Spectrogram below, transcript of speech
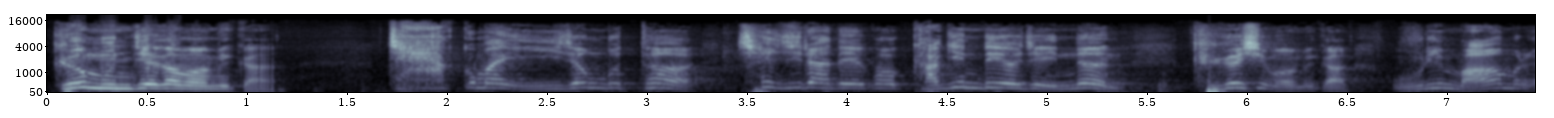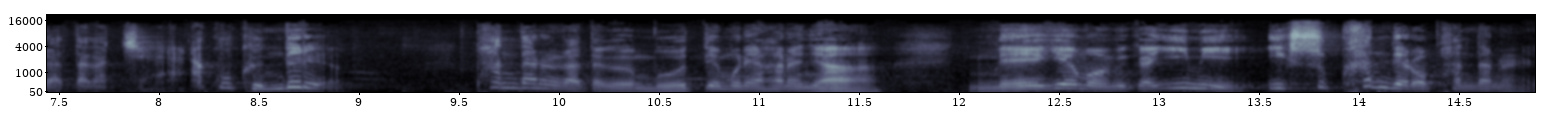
그 문제가 뭡니까? 자꾸만 이전부터 체질화되고 각인되어져 있는 그것이 뭡니까? 우리 마음을 갖다가 자꾸 건드려요. 판단을 갖다가 뭐 때문에 하느냐? 내게 뭡니까? 이미 익숙한 대로 판단을 해요.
